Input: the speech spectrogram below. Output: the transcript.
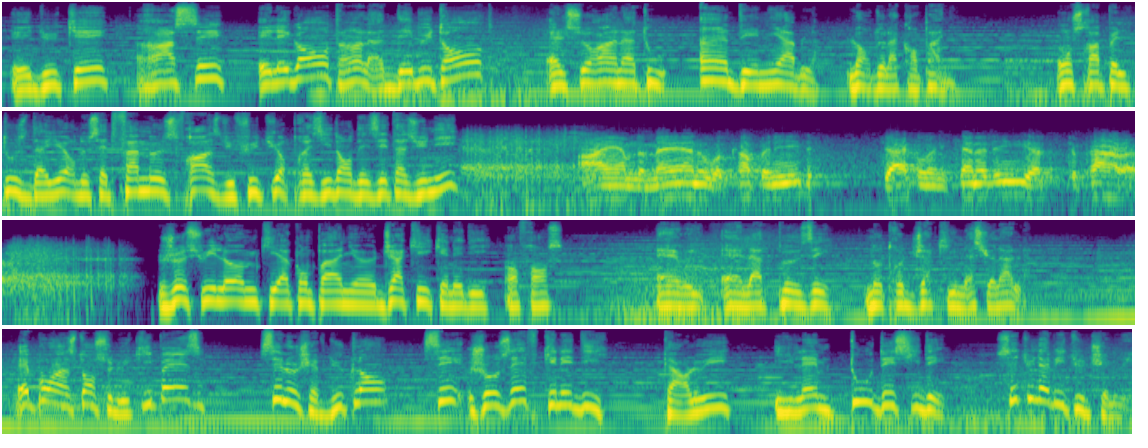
Éduquée, racée, élégante, hein, la débutante, elle sera un atout indéniable lors de la campagne. On se rappelle tous d'ailleurs de cette fameuse phrase du futur président des États-Unis I am the man who accompanied Jacqueline Kennedy to Paris. Je suis l'homme qui accompagne Jackie Kennedy en France. Eh oui, elle a pesé notre Jackie national. Et pour l'instant, celui qui pèse, c'est le chef du clan, c'est Joseph Kennedy. Car lui, il aime tout décider. C'est une habitude chez lui.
